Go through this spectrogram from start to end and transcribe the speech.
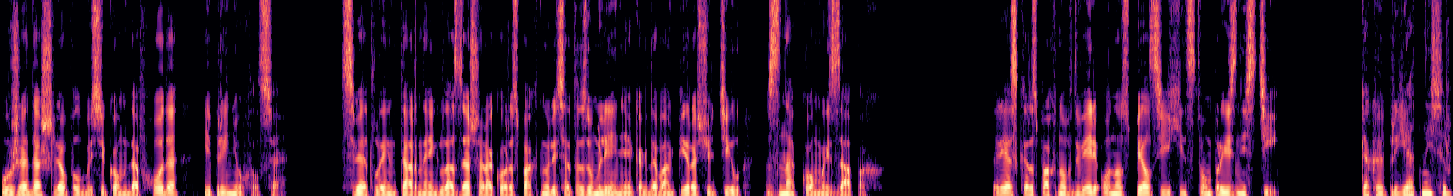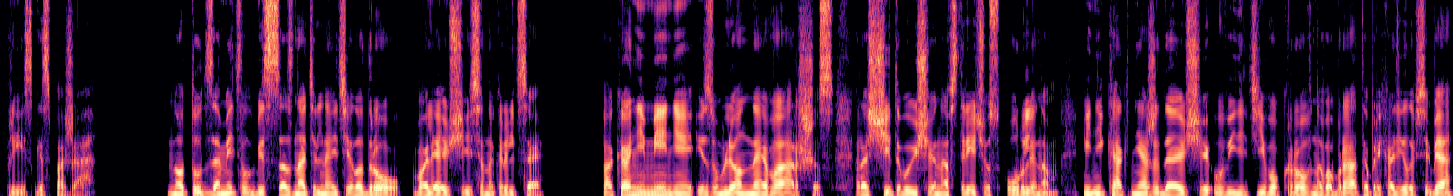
уже дошлепал босиком до входа и принюхался. Светлые янтарные глаза широко распахнулись от изумления, когда вампир ощутил знакомый запах. Резко распахнув дверь, он успел с ехидством произнести. «Какой приятный сюрприз, госпожа!» Но тут заметил бессознательное тело Дроу, валяющееся на крыльце. Пока не менее изумленная Варшес, рассчитывающая на встречу с Урлином и никак не ожидающая увидеть его кровного брата, приходила в себя,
